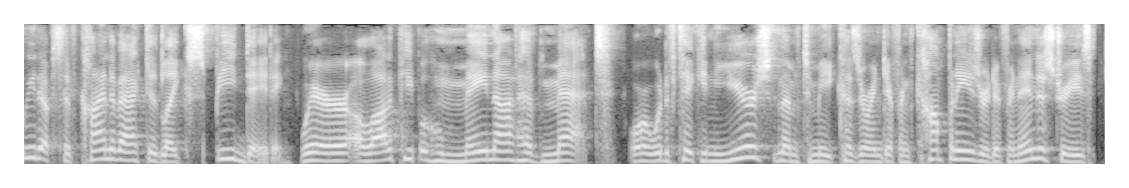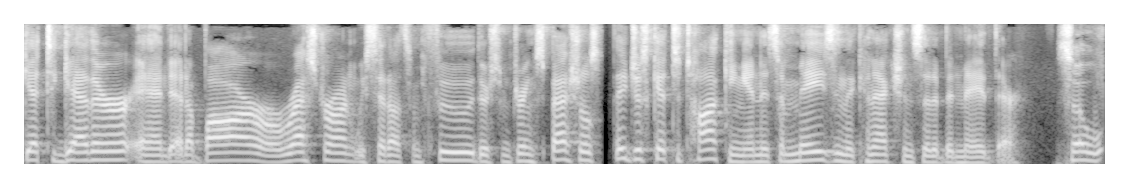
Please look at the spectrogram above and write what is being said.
tweet ups have kind of acted like speed dating, where a lot of people who may not have met or would have taken years for them to meet because they're in different companies or different industries get together and at a bar or a restaurant, we set out some food, there's some drink specials. They just get to talking, and it's amazing the connections that have been made there. So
